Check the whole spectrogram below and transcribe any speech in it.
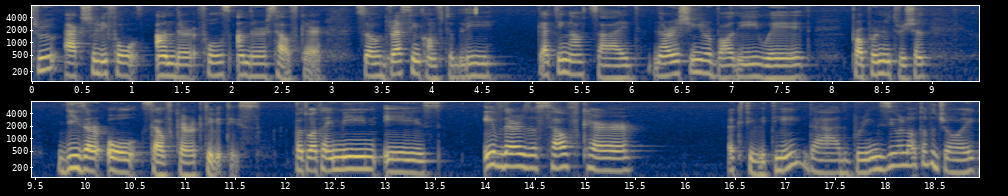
through actually falls under falls under self care. So dressing comfortably, getting outside, nourishing your body with proper nutrition. These are all self care activities. But what I mean is, if there is a self care activity that brings you a lot of joy,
